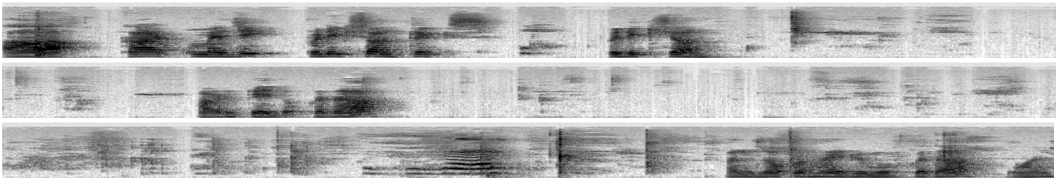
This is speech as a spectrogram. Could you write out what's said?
Ah, card magic prediction tricks prediction. Card kay dok kada. Unlock कर i-remove कर दा one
